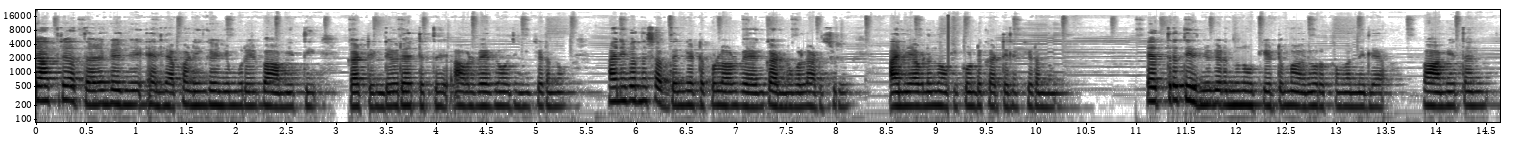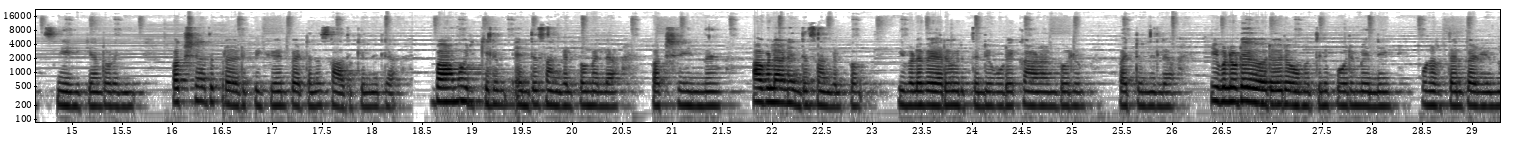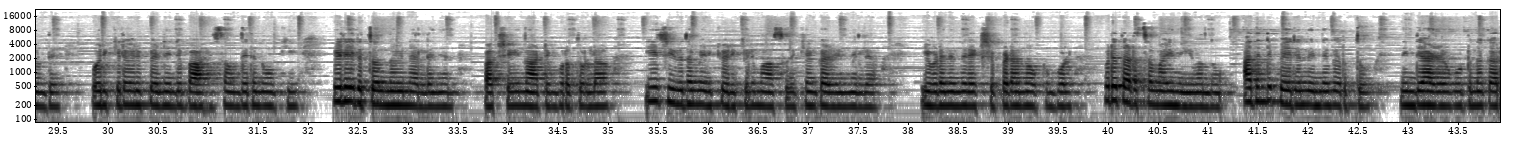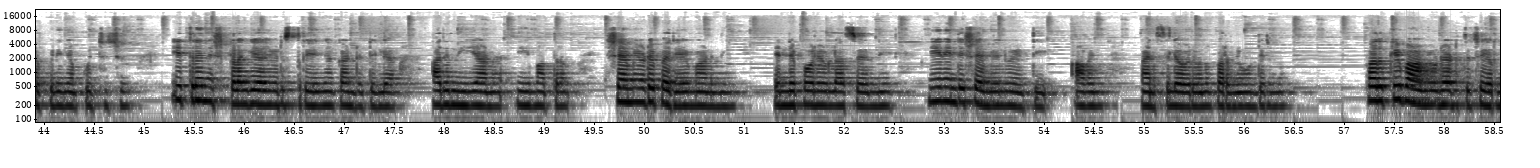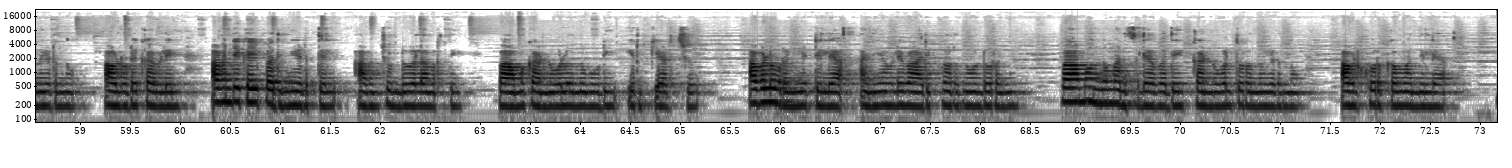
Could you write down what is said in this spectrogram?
രാത്രി അത്താഴം കഴിഞ്ഞ് എല്ലാ പണിയും കഴിഞ്ഞ് മുറിയിൽ ബാമിയെത്തി കട്ടിന്റെ ഒരറ്റത്ത് അവൾ വേഗം ഒതുങ്ങിക്കിടന്നു അനി വന്ന ശബ്ദം കേട്ടപ്പോൾ അവൾ വേഗം കണ്ണുകൾ അടച്ചു അനി അവളെ നോക്കിക്കൊണ്ട് കട്ടിലിൽ കിടന്നു. എത്ര തിരിഞ്ഞു കിടന്നു നോക്കിയിട്ടും അവന് ഉറക്കം വന്നില്ല. ഭാമിയെ താൻ സ്നേഹിക്കാൻ തുടങ്ങി. പക്ഷെ അത് പ്രകടിപ്പിക്കുവാൻ പെട്ടെന്ന് സാധിക്കുന്നില്ല. ബാമ ഒരിക്കലും എന്റെ സങ്കല്പമല്ല. പക്ഷേ ഇന്ന് അവളാണ് എന്റെ സങ്കല്പം. ഇവളെ വേറെ ഒരുത്തന്റെ കൂടെ കാണാൻ പോലും പറ്റുന്നില്ല. ഇവളുടെ ഓരോ രോമത്തിന് പോലും എന്നെ ഉണർത്താൻ കഴിയുന്നുണ്ട്. ഒരിക്കലും ഒരു പെണ്ണിന്റെ ബാഹ്യ സൗന്ദര്യം നോക്കി വിലയിരുത്തുന്നതിനല്ല ഞാൻ. പക്ഷേ ഈ നാട്ടിൻപുറത്തുള്ള ഈ ജീവിതം എനിക്ക് ഒരിക്കലും ആസ്വദിക്കാൻ കഴിയുന്നില്ല. ഇവിടെ നിന്ന് രക്ഷപ്പെടാൻ നോക്കുമ്പോൾ ഒരു തടസ്സമായി നീ വന്നു. അതിന്റെ പേര് നിന്നെ വെറുത്തു. നിന്റെ അഴവ് കൂട്ടുന്ന കറുപ്പിനെ ഞാൻ പുച്ഛിച്ചു. ഇത്രയും നിഷ്കളങ്കയായ ഒരു സ്ത്രീയെ ഞാൻ കണ്ടിട്ടില്ല. അത് നീയാണ് നീ മാത്രം. ക്ഷമയുടെ പര്യായമാണ് നീ. എന്നെപ്പോലെയുള്ള അസുഖം നീ. നീ നിന്റെ ക്ഷമയിൽ വീഴ്ത്തി. അവൻ മനസ്സിൽ ഓരോന്ന് പറഞ്ഞുകൊണ്ടിരുന്നു. പതുക്കെ ഭാമിയുടെ അടുത്ത് ചേർന്നിരുന്നു അവളുടെ കവിളിൽ അവന്റെ കൈ പതിഞ്ഞെടുത്തിൽ അവൻ ചുണ്ടുകൾ അമർത്തി ഭാമ കണ്ണുകളൊന്നുകൂടി ഇറുക്കി അടച്ചു. അവൾ ഉറങ്ങിയിട്ടില്ല. അനി അവളെ വാരിപ്പുണർന്നുകൊണ്ട് ഉറങ്ങി. ഭാമ ഒന്നും മനസ്സിലാവാതെ കണ്ണുകൾ തുറന്നു കിടന്നു. അവൾക്ക് ഉറക്കം വന്നില്ല.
